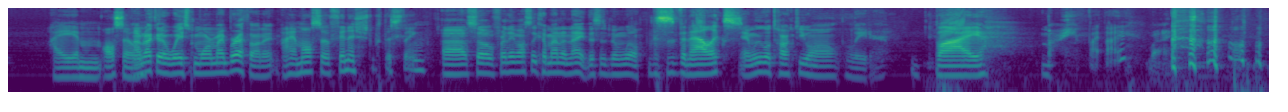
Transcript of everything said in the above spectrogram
I am also. I'm not going to waste more of my breath on it. I am also finished with this thing. Uh, so for they mostly come out at night. This has been Will. This has been Alex. and we will talk to you all later. Bye. Bye. Bye bye. Bye. Fuck. Jesus.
